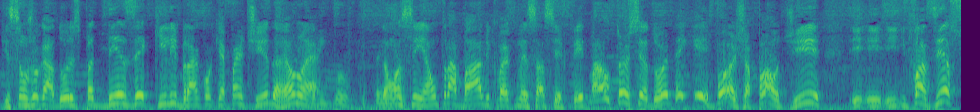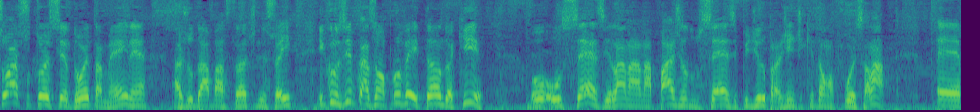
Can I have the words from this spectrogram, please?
Que são jogadores pra desequilibrar qualquer partida, é ou não é? Sem dúvida, sem então, assim, é um trabalho que vai começar a ser feito, mas o torcedor tem que, poxa, aplaudir e, e- e fazer sócio torcedor também, né? Ajudar bastante nisso aí. Inclusive, Casão, aproveitando aqui, o, o SESI, lá na, na página do SESI, pediram pra gente aqui dar uma força lá. É,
